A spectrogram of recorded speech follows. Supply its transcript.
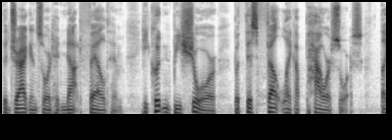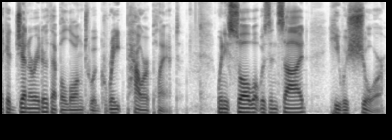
The dragon sword had not failed him. He couldn't be sure, but this felt like a power source, like a generator that belonged to a great power plant. When he saw what was inside, he was sure.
